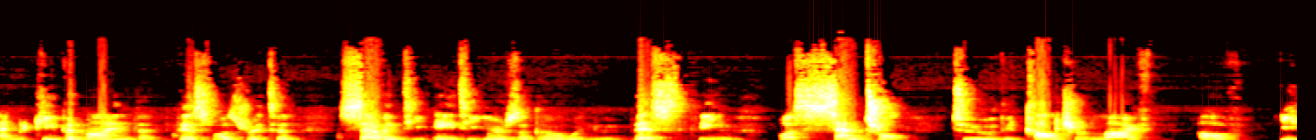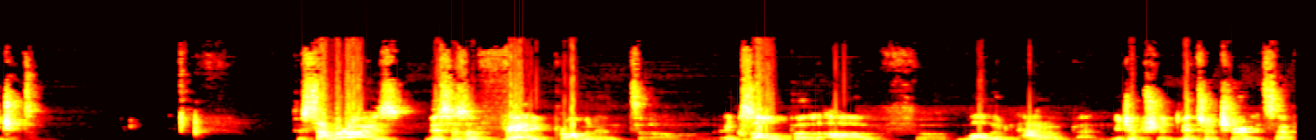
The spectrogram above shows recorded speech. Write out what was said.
And keep in mind that this was written 70, 80 years ago when this theme was central to the cultural life of Egypt. To summarize, this is a very prominent uh, example of uh, modern Arab and Egyptian literature. It's a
